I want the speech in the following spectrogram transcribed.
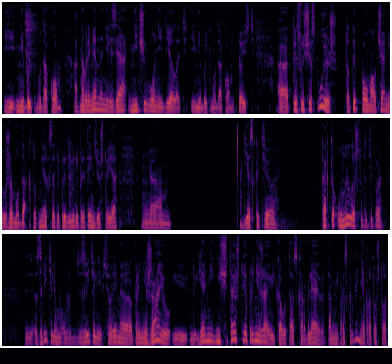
и не быть мудаком. Одновременно нельзя ничего не делать и не быть мудаком. То есть э, ты существуешь, то ты по умолчанию уже мудак. Тут мне, кстати, предъявили претензию, что я, э, дескать, э, как-то уныло что-то типа зрителям, зрителей все время принижаю. И ну, я не, не считаю, что я принижаю и кого-то оскорбляю. Там не про оскорбление, а про то, что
